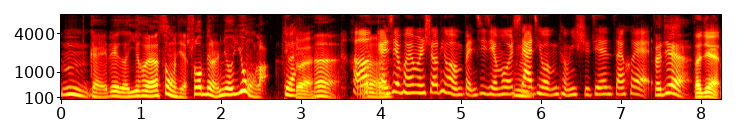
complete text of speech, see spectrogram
嗯，给这个颐和园送去，说不定人就用了。对。对，嗯，好，嗯感谢朋友们收听我们本期节目，下期我们同一时间再会。再见。再见。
